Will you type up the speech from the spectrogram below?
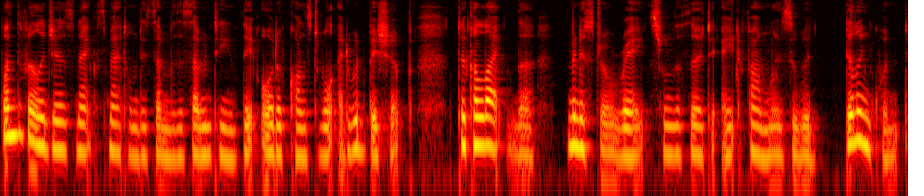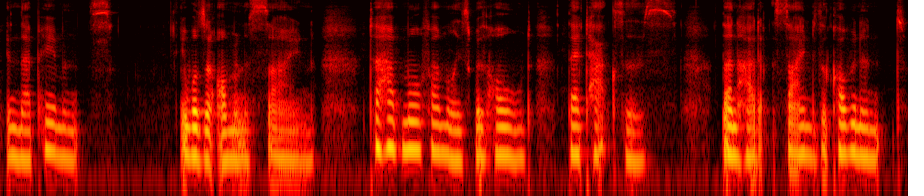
when the villagers next met on December the 17th, they ordered Constable Edward Bishop to collect the ministerial rates from the 38 families who were delinquent in their payments. It was an ominous sign to have more families withhold their taxes than had signed the covenant,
